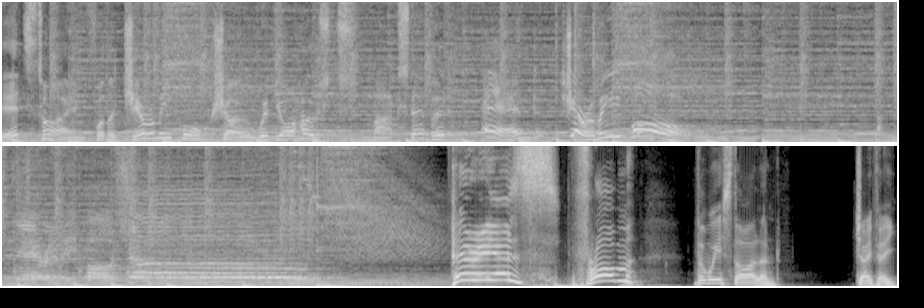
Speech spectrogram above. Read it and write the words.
It's time for the Jeremy Paul Show with your hosts, Mark Stafford and Jeremy Paul. Jeremy Paul Show. Here he is from the West Island. JP.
